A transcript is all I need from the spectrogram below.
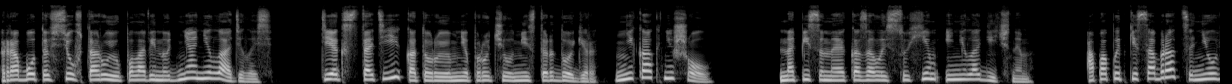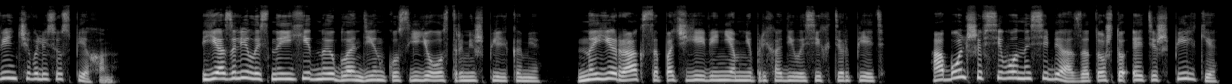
Работа всю вторую половину дня не ладилась. Текст статьи, которую мне поручил мистер Догер, никак не шел. Написанное казалось сухим и нелогичным, а попытки собраться не увенчивались успехом. Я злилась на ехидную блондинку с ее острыми шпильками, на Еракса, по чьей вине мне приходилось их терпеть, а больше всего на себя за то, что эти шпильки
